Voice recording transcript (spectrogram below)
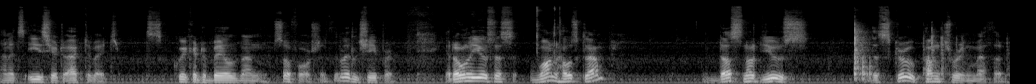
and it's easier to activate. It's quicker to build and so forth. It's a little cheaper. It only uses one hose clamp. Does not use the screw puncturing method,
